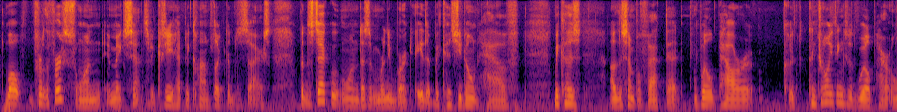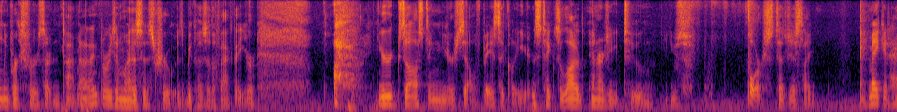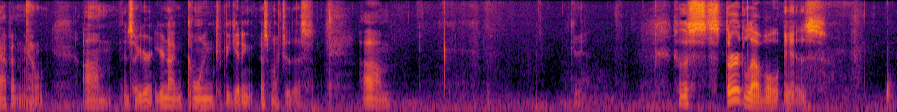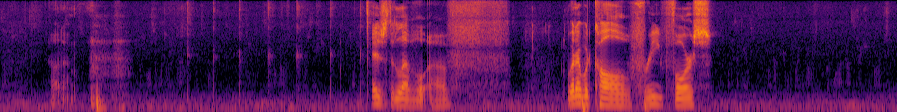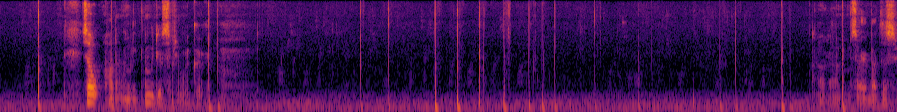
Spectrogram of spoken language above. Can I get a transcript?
well for the first one it makes sense because you have the conflict of desires. But the second one doesn't really work either because you don't have because of the simple fact that willpower controlling things with willpower only works for a certain time. And I think the reason why this is true is because of the fact that you're you're exhausting yourself basically. This takes a lot of energy to use force to just like make it happen, you know. Um, and so you're you're not going to be getting as much of this. Um, okay. So this third level is. Hold on. Is the level of what I would call free force. So hold on, let me let me do something real quick. Hold on, I'm sorry about this.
